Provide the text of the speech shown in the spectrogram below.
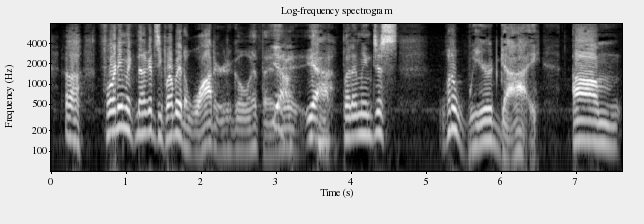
uh, 40 McNuggets, he probably had a water to go with it. Yeah. Uh, yeah. But I mean, just what a weird guy. Um,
